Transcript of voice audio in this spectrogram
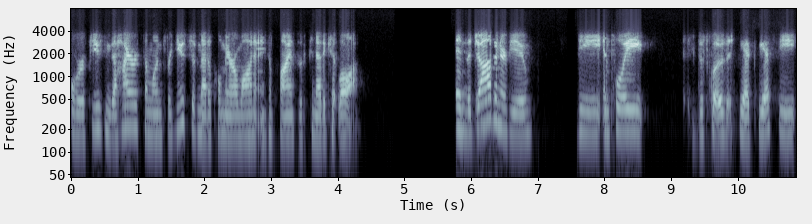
or refusing to hire someone for use of medical marijuana in compliance with Connecticut law. In the job interview, the employee disclosed that she had PSC,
